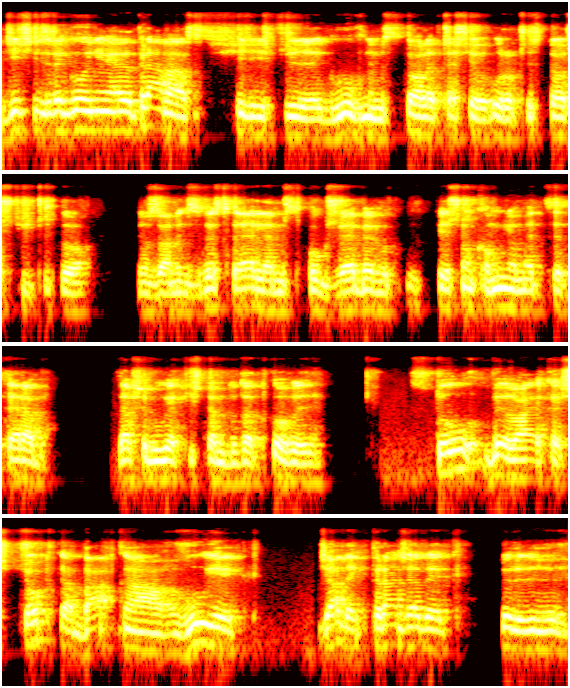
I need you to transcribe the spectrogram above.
dzieci z reguły nie miały prawa siedzieć przy głównym stole w czasie uroczystości, czy to związanych z weselem, z pogrzebem, pierwszą komunią, etc. Zawsze był jakiś tam dodatkowy stół, była jakaś ciotka, babka, wujek, dziadek, pradziadek, który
